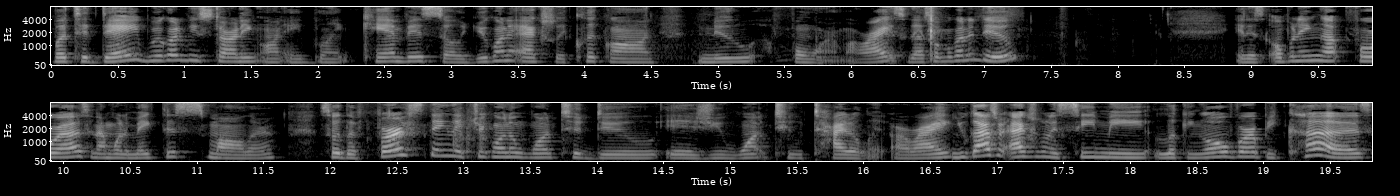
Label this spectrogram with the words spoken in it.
But today we're going to be starting on a blank canvas. So you're going to actually click on new form, all right? So that's what we're going to do. It is opening up for us and I'm going to make this smaller. So the first thing that you're going to want to do is you want to title it, all right? You guys are actually going to see me looking over because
